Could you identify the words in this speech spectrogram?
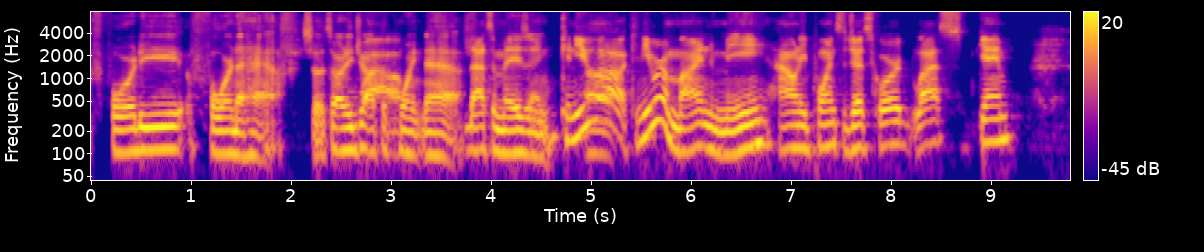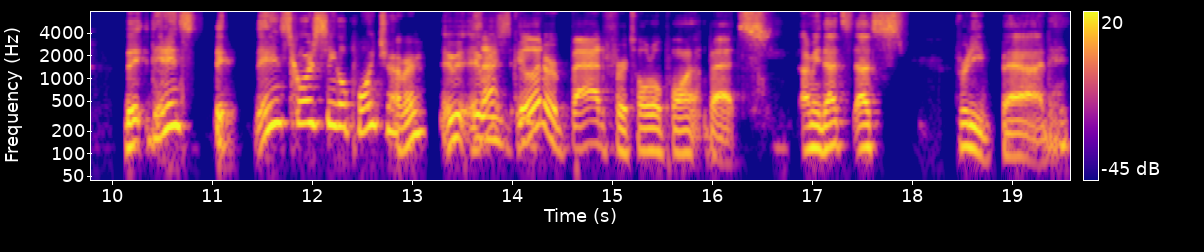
44 and a half. So it's already dropped Wow. a point and a half. That's amazing. Can you Uh, uh, can you remind me how many points the Jets scored last game? they, they didn't they, they didn't score a single point, Trevor. It, Is it that was good or bad for total point bets? I mean, that's that's pretty bad.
